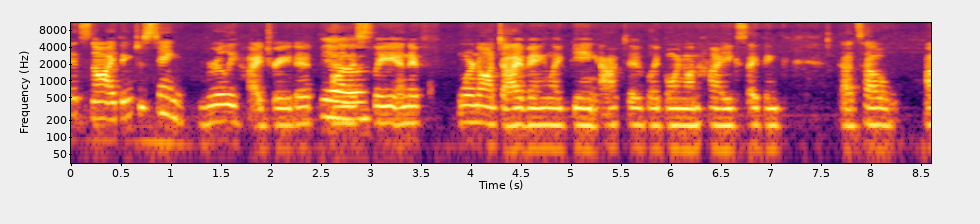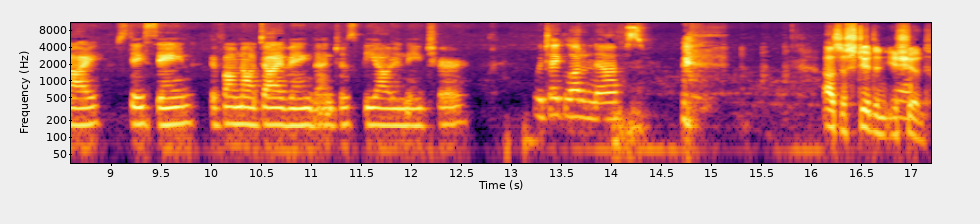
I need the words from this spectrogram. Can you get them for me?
It's not. I think just staying really hydrated, yeah. honestly, and if we're not diving, like being active, like going on hikes, I think that's how I stay sane. If I'm not diving, then just be out in nature. We take a lot of naps. As a student, you yeah. should.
